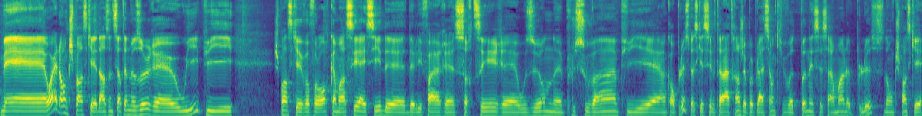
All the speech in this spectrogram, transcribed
Mais ouais, donc je pense que dans une certaine mesure, euh, oui. Puis je pense qu'il va falloir commencer à essayer de, de les faire sortir aux urnes plus souvent, puis encore plus, parce que c'est la tranche de population qui vote pas nécessairement le plus. Donc je pense que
